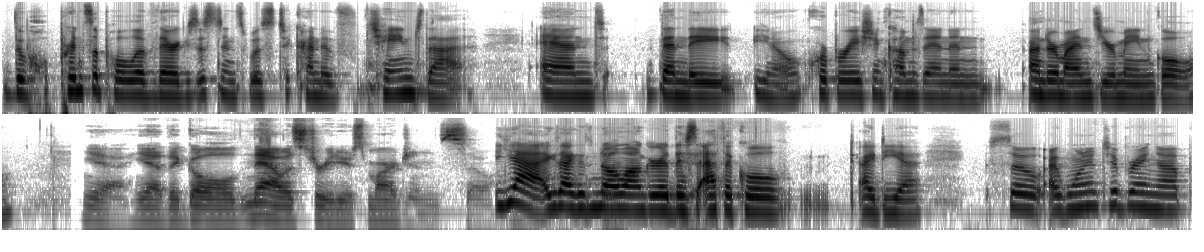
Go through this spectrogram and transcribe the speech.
the principle of their existence was to kind of change that, and then they, you know, corporation comes in and undermines your main goal. Yeah, yeah. The goal now is to reduce margins. So Yeah, exactly. It's no longer this ethical idea. So I wanted to bring up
